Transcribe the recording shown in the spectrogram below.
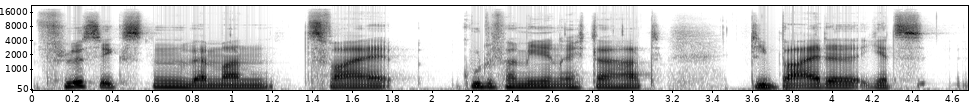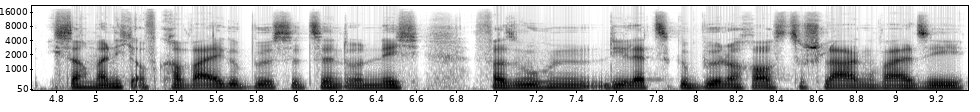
flüssigsten, wenn man zwei gute Familienrechte hat, die beide jetzt, ich sag mal, nicht auf Krawall gebürstet sind und nicht versuchen, die letzte Gebühr noch rauszuschlagen, weil sie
